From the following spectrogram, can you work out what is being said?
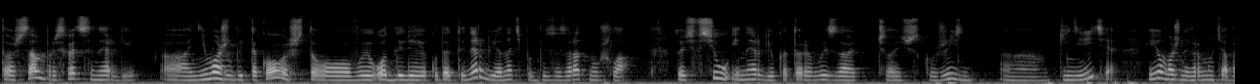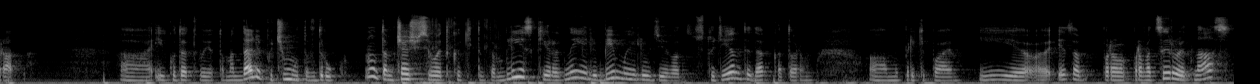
То же самое происходит с энергией. А, не может быть такого, что вы отдали куда-то энергию, и она типа безвозвратно ушла. То есть всю энергию, которую вы за человеческую жизнь э, генерите, ее можно вернуть обратно. Э, и куда-то вы ее там отдали почему-то вдруг. Ну, там чаще всего это какие-то там близкие, родные, любимые люди, вот студенты, да, к которым э, мы прикипаем. И это провоцирует нас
